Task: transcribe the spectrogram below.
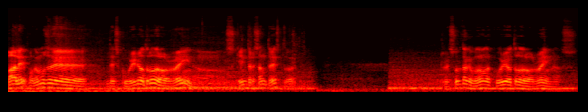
Vale, podemos eh, descubrir otro de los reinos. Qué interesante esto, eh. Resulta que podemos descubrir otro de los reinos.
